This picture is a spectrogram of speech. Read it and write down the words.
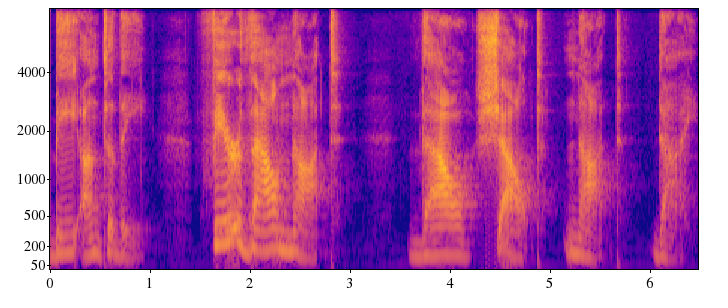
be unto thee. Fear thou not. thou shalt not die.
